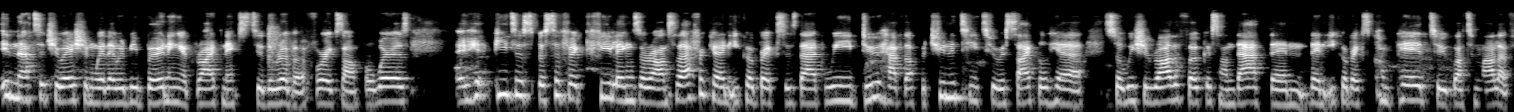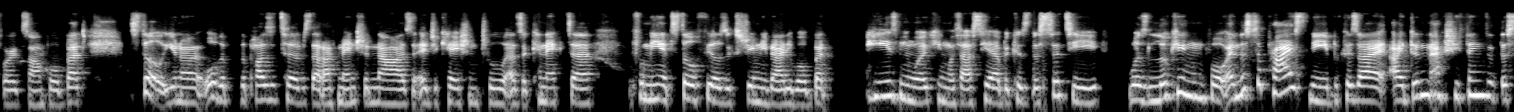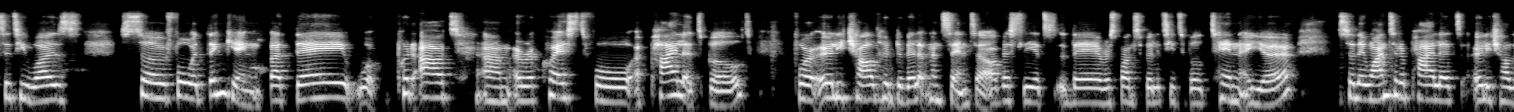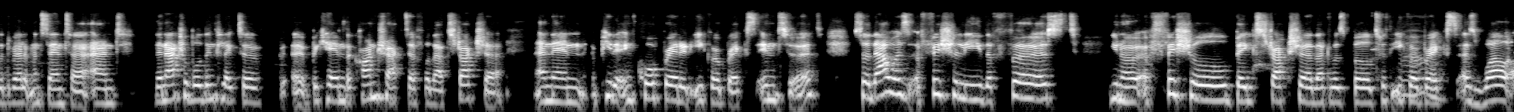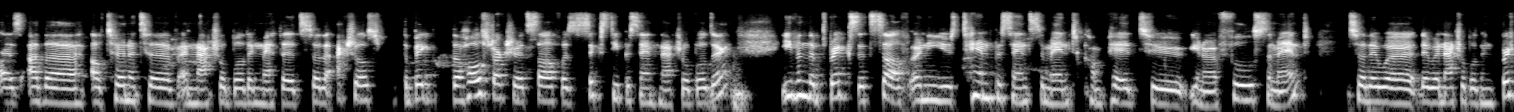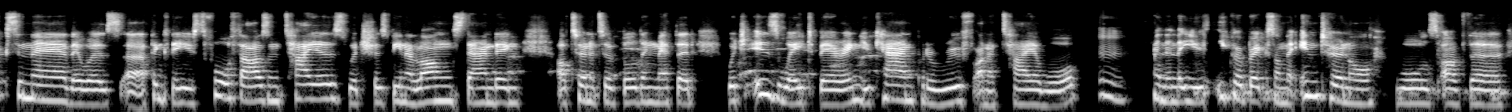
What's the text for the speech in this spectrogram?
in that situation where they would be burning it right next to the river, for example. Whereas Peter's specific feelings around South Africa and ecobricks is that we do have the opportunity to recycle here. So we should rather focus on that than than ecobricks compared to Guatemala, for example. But still, you know, all the, the positives that I've mentioned now as an education tool, as a connector, for me, it still feels extremely valuable. But he's been working with us here because the city was looking for and this surprised me because I, I didn't actually think that the city was so forward thinking but they put out um, a request for a pilot build for early childhood development center obviously it's their responsibility to build 10 a year so they wanted a pilot early childhood development center and the Natural Building Collective uh, became the contractor for that structure. And then Peter incorporated EcoBricks into it. So that was officially the first you know official big structure that was built with eco bricks wow. as well as other alternative and natural building methods. So the actual the big the whole structure itself was 60% natural building. Mm-hmm. Even the bricks itself only used 10% cement compared to you know full cement so there were there were natural building bricks in there. There was uh, I think they used four thousand tires, which has been a long-standing alternative building method, which is weight bearing. You can put a roof on a tire wall. Mm and then they used eco bricks on the internal walls of the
